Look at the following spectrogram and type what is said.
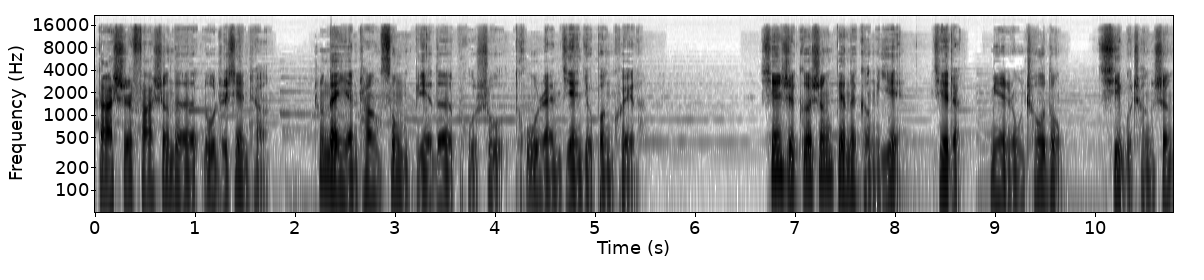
大事发生的录制现场，正在演唱送别的朴树突然间就崩溃了。先是歌声变得哽咽，接着面容抽动，泣不成声，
